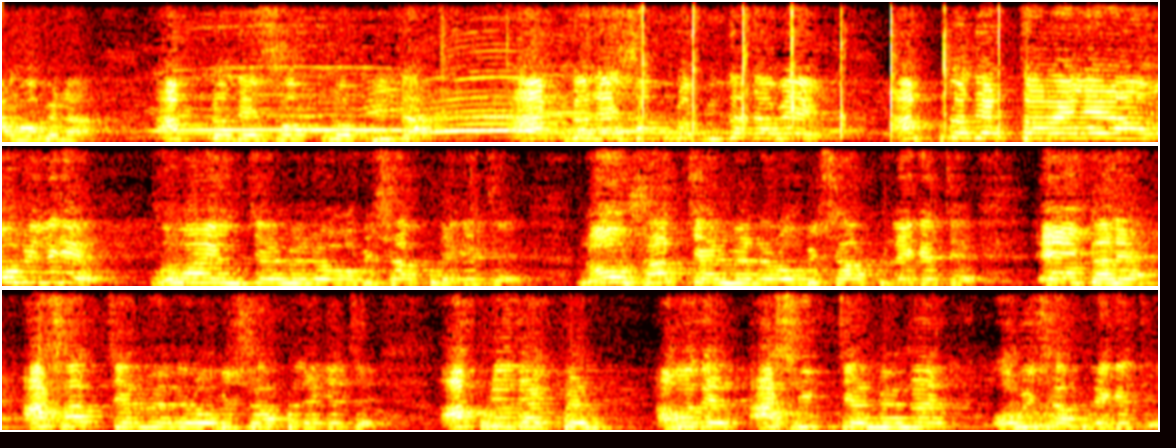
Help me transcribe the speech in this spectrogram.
আর হবে না। আপনাদের স্বপ্ন পিতা, আপনাদের স্বপ্ন পিতা যাবে। আপনাদের তারাইলের আওয়ামী লীগে হুমায়ুন চেয়ারম্যানের অভিশাপ লেগেছে নৌসাদ চেয়ারম্যানের অভিশাপ লেগেছে, এইখানে আসাদ চেয়ারম্যানের অভিশাপ লেগেছে। আপনি দেখবেন আমাদের আশিক চেয়ারম্যানের অভিশাপ লেগেছে।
